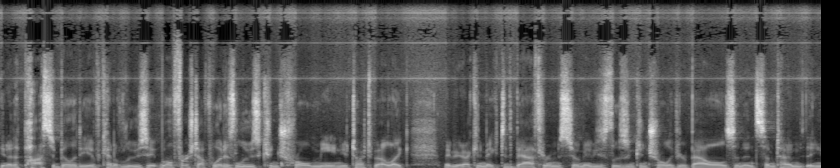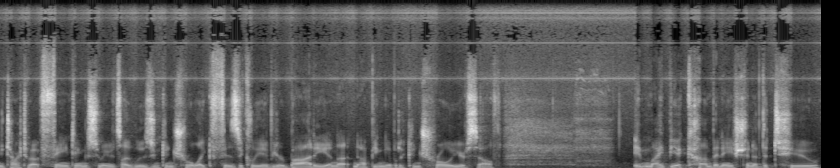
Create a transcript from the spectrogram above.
you know the possibility of kind of losing well first off what does lose control mean? You talked about like maybe you're not going to make it to the bathroom so maybe it's losing control of your bowels and then sometimes then you talked about fainting so maybe it's like losing control like physically of your body and not, not being able to control yourself it might be a combination of the two,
